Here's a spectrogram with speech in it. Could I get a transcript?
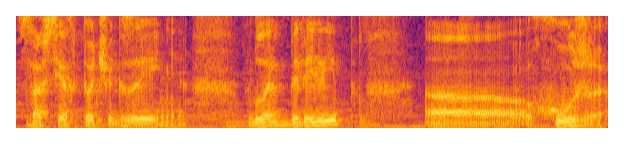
со всех точек зрения. BlackBerry Leap э, хуже.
